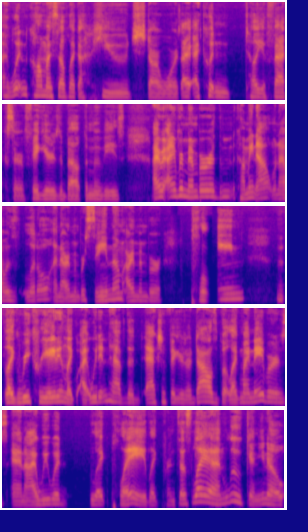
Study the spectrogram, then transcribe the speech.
I wouldn't call myself like a huge Star Wars. I, I couldn't tell you facts or figures about the movies. I, I remember them coming out when I was little, and I remember seeing them. I remember playing, like recreating. Like I, we didn't have the action figures or dolls, but like my neighbors and I, we would like play like Princess Leia and Luke, and you know,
